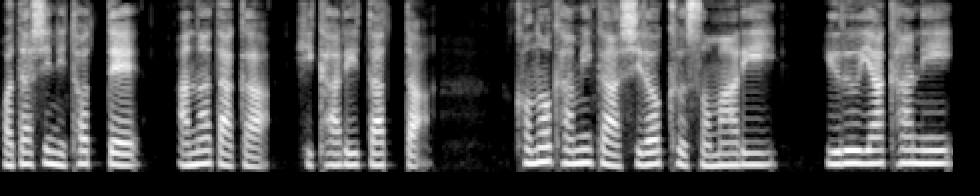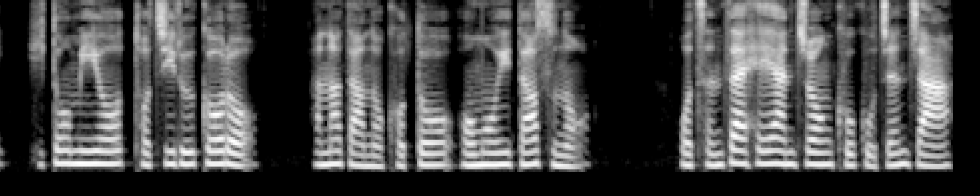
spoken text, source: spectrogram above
私にとってあなたが光だった。この髪が白く染まり、缓やかに。 瞳を闭じる顷，あなたのことを思い出すの。我曾在黑暗中苦苦挣扎，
